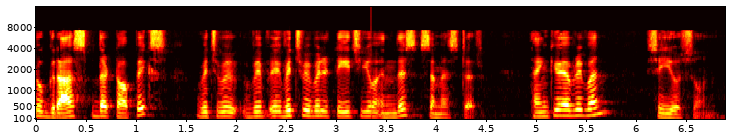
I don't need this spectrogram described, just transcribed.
to grasp the topics which we, which we will teach you in this semester. Thank you everyone. See you soon.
